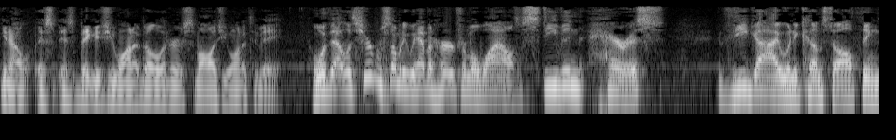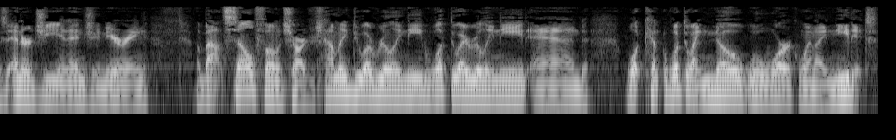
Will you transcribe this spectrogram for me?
you know, as, as big as you want to build it or as small as you want it to be. With that, let's hear from somebody we haven't heard from a while, Stephen Harris the guy when it comes to all things energy and engineering about cell phone chargers. How many do I really need? What do I really need? And what can, what do I know will work when I need it?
